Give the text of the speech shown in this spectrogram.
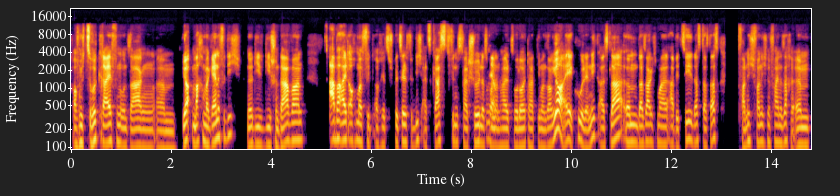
auf mich zurückgreifen und sagen, ähm, ja, machen wir gerne für dich, ne? die, die schon da waren. Aber halt auch immer für, auch jetzt speziell für dich als Gast, finde ich es halt schön, dass man Ja. dann halt so Leute hat, die man sagen, ja, ey, cool, der Nick, alles klar, ähm, da sage ich mal ABC, das, das, das. Fand ich, fand ich eine feine Sache. Ähm,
